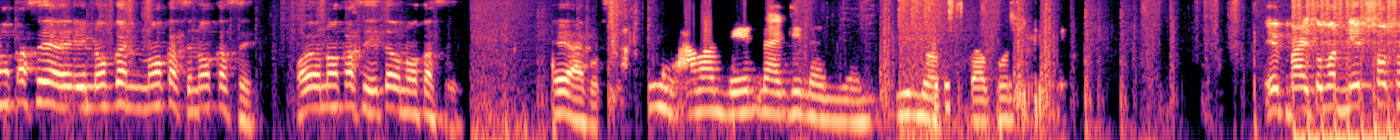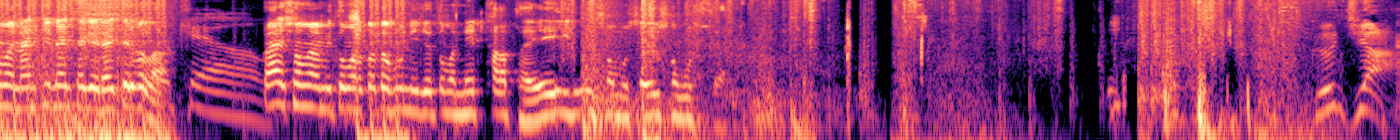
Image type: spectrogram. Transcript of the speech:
নক আছে এই নক আছে নক আছে। নক আছে এটাও নক আছে। এই করছে আমার নেট নাইনটি নাইন কি নকশা এ ভাই তোমার নেট সব সময় 99 থাকে রাতের বেলা। প্রায় সময় আমি তোমার কথা শুনি যে তোমার নেট খারাপ থাকে। এই এই সমস্যা এই সমস্যা। Good job.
